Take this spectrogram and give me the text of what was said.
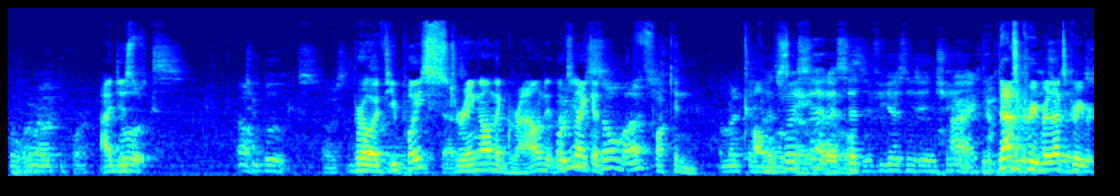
Oh, what am I looking for? I just, books. Oh. Two books. It's- bro, if you it's- place string on the ground, it Bro, looks you have like a so much. fucking. I'm gonna take Tons That's of what I stuff. said. I said if you guys need to enchant. Alright. you can That's a creeper. That's a creeper.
